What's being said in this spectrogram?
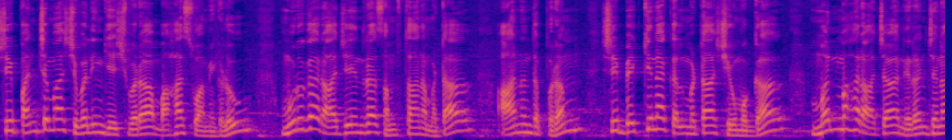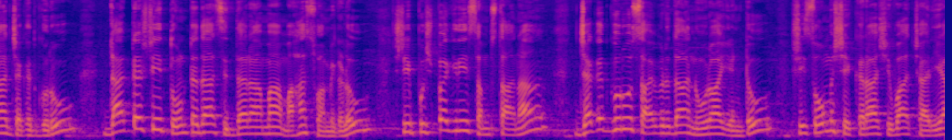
ಶ್ರೀ ಪಂಚಮ ಶಿವಲಿಂಗೇಶ್ವರ ಮಹಾಸ್ವಾಮಿಗಳು ಮುರುಘರಾಜೇಂದ್ರ ಸಂಸ್ಥಾನ ಮಠ, ಆನಂದಪುರಂ, ಶ್ರೀ ಬೆಕ್ಕಿನ ಕಲ್ಮಠ ಶಿವಮೊಗ್ಗ ಮನ್ಮಹಾರಾಜ ನಿರಂಜನ ಜಗದ್ಗುರು, ಡಾಕ್ಟರ್ ಶ್ರೀ ತೋಂಟದ ಸಿದ್ದರಾಮ ಮಹಾಸ್ವಾಮಿಗಳು, ಶ್ರೀ ಪುಷ್ಪಗಿರಿ ಸಂಸ್ಥಾನ, ಜಗದ್ಗುರು ಸಾವಿರದ ನೂರ ಎಂಟು, ಶ್ರೀ ಸೋಮಶೇಖರ ಶಿವಾಚಾರ್ಯ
